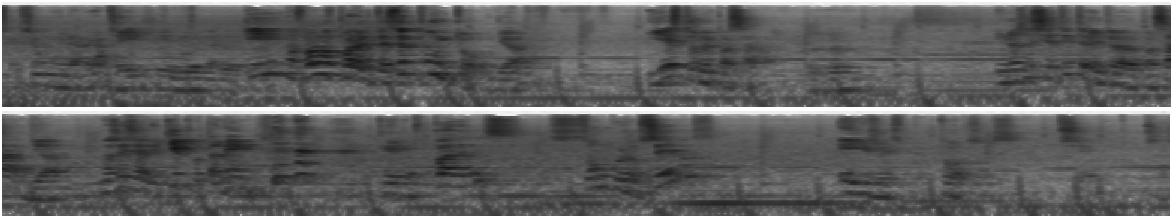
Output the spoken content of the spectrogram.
sección muy larga. Sí, sí, muy largo. Y nos vamos para el tercer punto. Ya. Y esto me pasaba. Y no sé si a ti también te va a pasar. Ya. No sé si al equipo también. que los padres son groseros e irrespetuosos. Sí, sí.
